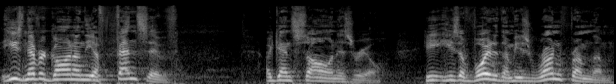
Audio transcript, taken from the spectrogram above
he's never gone on the offensive against Saul and Israel. He, he's avoided them, he's run from them.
